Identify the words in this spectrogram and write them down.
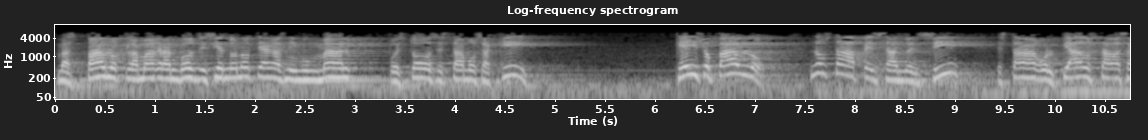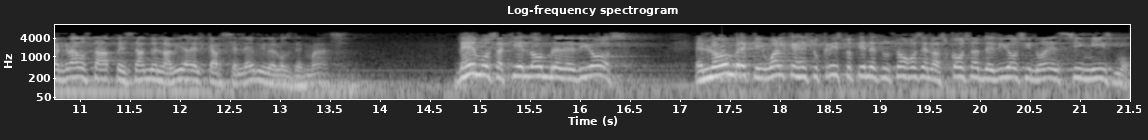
Mas Pablo clamó a gran voz diciendo, no te hagas ningún mal, pues todos estamos aquí. ¿Qué hizo Pablo? No estaba pensando en sí, estaba golpeado, estaba sangrado, estaba pensando en la vida del carcelero y de los demás. Vemos aquí el hombre de Dios, el hombre que igual que Jesucristo tiene sus ojos en las cosas de Dios y no en sí mismo.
